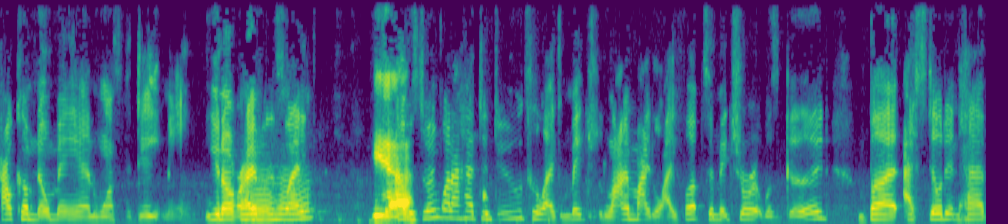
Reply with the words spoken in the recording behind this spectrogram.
How come no man wants to date me? You know, right? It's Mhm. Like I was doing what I had to do to like make line my life up to make sure it was good, but I still didn't have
